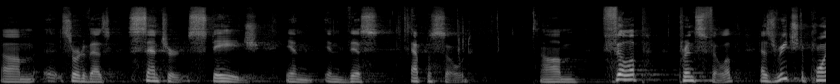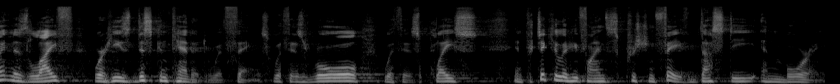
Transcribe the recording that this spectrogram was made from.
um, sort of as center stage in, in this episode. Um, Philip Prince Philip, has reached a point in his life where he's discontented with things, with his role, with his place. In particular, he finds Christian faith dusty and boring.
